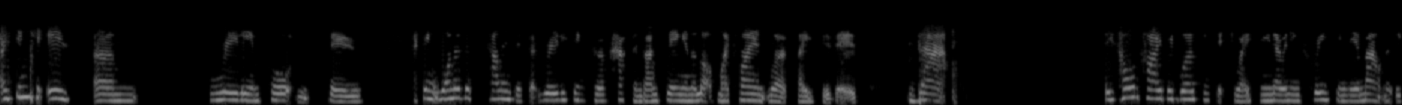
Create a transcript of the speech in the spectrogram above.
I think it is um, really important to. I think one of the challenges that really seems to have happened, I'm seeing in a lot of my client workplaces, is that this whole hybrid working situation, you know, and increasing the amount that we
